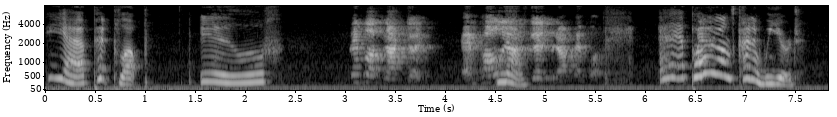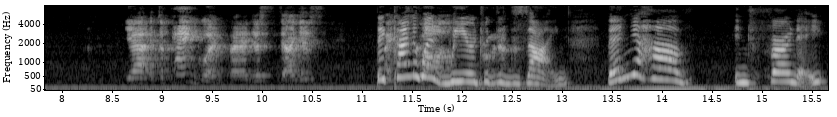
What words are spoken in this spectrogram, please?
yeah, Piplup. Ew. Piplup's not good. And Polygon's No. good, but not Piplup. Eh, Polygon's kind of weird. Yeah, it's a penguin, but I just I just They kind of went weird with the design. Then you have Infernape.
